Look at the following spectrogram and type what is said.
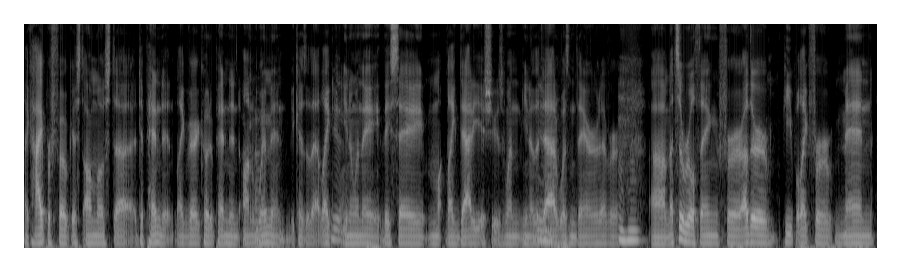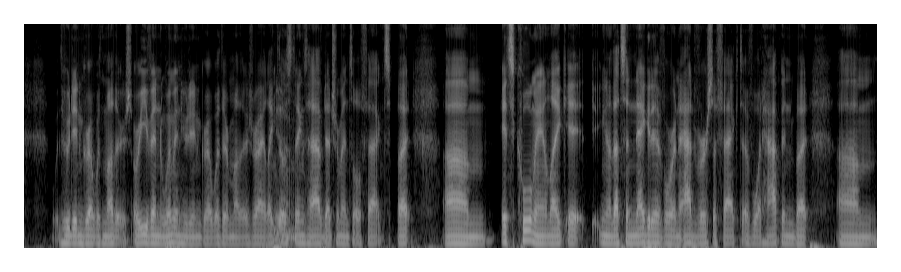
like hyper focused, almost uh, dependent, like very codependent on okay. women because of that. Like yeah. you know when they they say m- like daddy issues when you know the yeah. dad wasn't there or whatever. Mm-hmm. Um, that's a real thing for other people, like for men who didn't grow up with mothers, or even women who didn't grow up with their mothers, right? Like yeah. those things have detrimental effects, but um, it's cool, man. Like it, you know, that's a negative or an adverse effect of what happened, but um,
